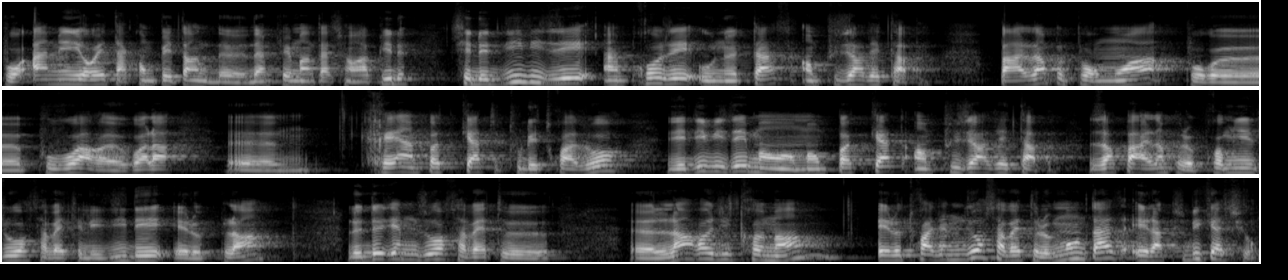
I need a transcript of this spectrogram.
pour améliorer ta compétence d'implémentation rapide, c'est de diviser un projet ou une tâche en plusieurs étapes. Par exemple, pour moi, pour pouvoir voilà, créer un podcast tous les trois jours, j'ai divisé mon, mon podcast en plusieurs étapes par exemple, le premier jour, ça va être les idées et le plan. Le deuxième jour, ça va être euh, euh, l'enregistrement. Et le troisième jour, ça va être le montage et la publication.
